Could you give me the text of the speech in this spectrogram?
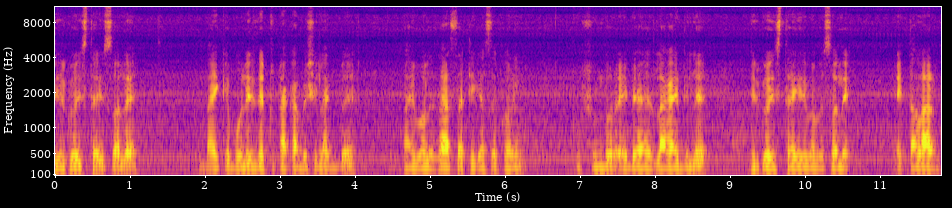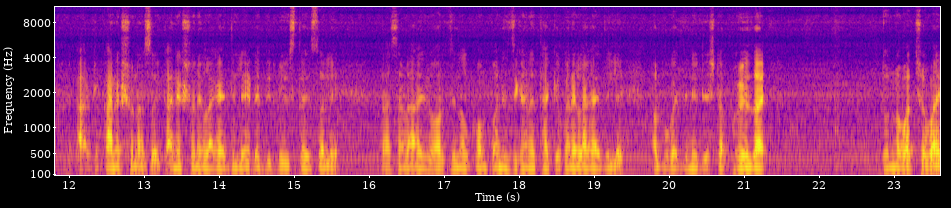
দীর্ঘস্থায়ী চলে। ভাইকে বলি যে, একটু টাকা বেশি লাগবে? ভাই বলে যে আচ্ছা ঠিক আছে, করেন। খুব সুন্দর এটা লাগাই দিলে দীর্ঘস্থায়ীভাবে চলে। এই তালার আর একটা কানেকশন আছে কানেকশনে লাগাই দিলে এটা দীর্ঘস্থায়ী চলে। তাছাড়া এই অরিজিনাল কোম্পানি যেখানে থাকে, ওখানে লাগাই দিলে অল্প কয়েকদিনে ডিস্টার্ব হয়ে যায়। ধন্যবাদ সবাই।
